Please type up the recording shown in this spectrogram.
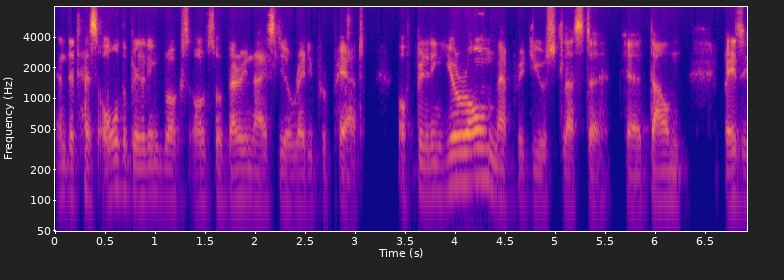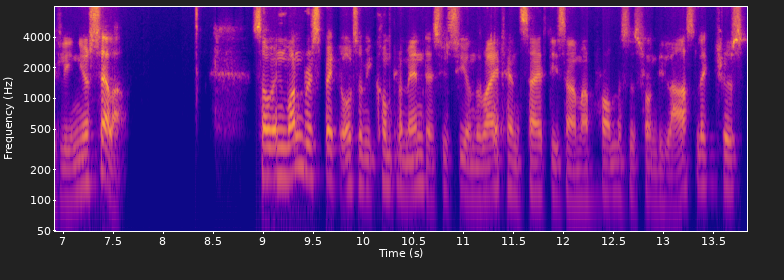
and it has all the building blocks also very nicely already prepared of building your own map reduced cluster uh, down basically in your cellar. So in one respect, also we complement, as you see on the right-hand side, these are my promises from the last lectures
